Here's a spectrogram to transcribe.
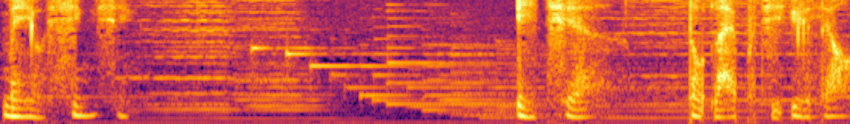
没有星星，一切。都来不及预料，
